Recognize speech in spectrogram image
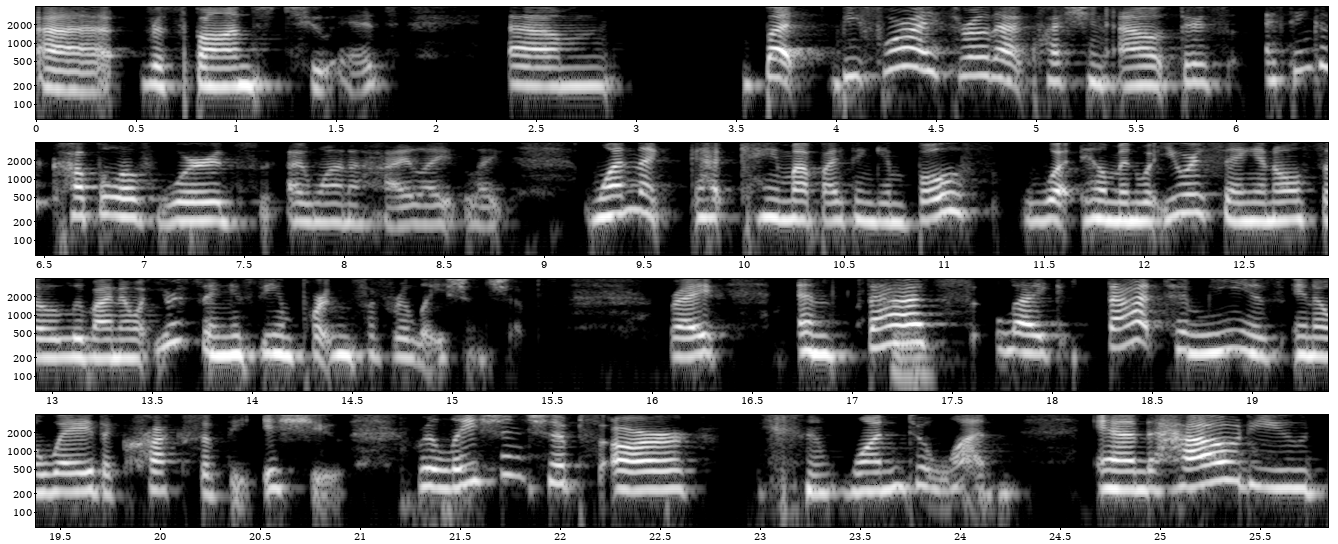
uh, respond to it. Um, but before I throw that question out, there's, I think, a couple of words I want to highlight. Like one that came up, I think, in both what Hillman, what you were saying, and also Lubina, what you're saying is the importance of relationships, right? And that's like, that to me is in a way the crux of the issue. Relationships are one to one. And how do you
